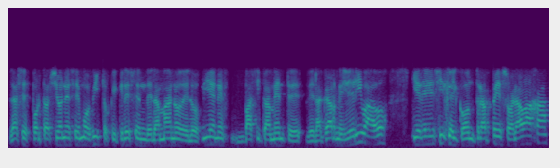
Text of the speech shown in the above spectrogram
las exportaciones hemos visto que crecen de la mano de los bienes, básicamente de la carne y derivados, quiere decir que el contrapeso a la baja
